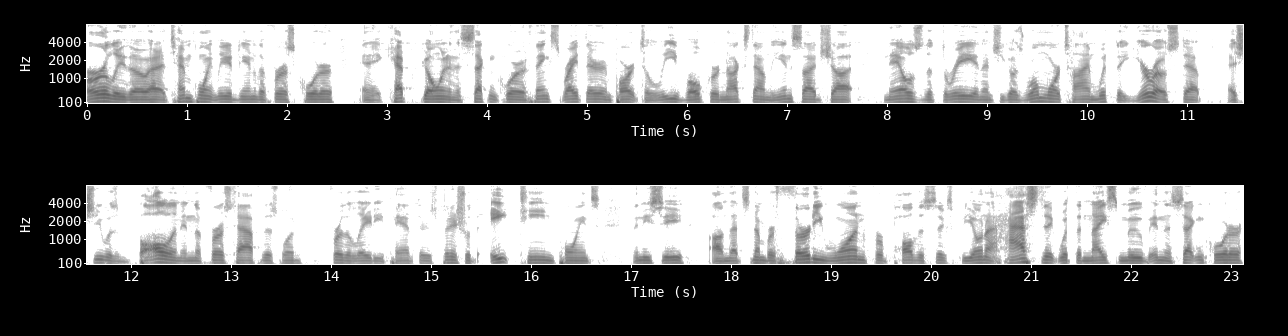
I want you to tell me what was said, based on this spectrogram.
early though, had a 10 point lead at the end of the first quarter, and it kept going in the second quarter. Thanks right there in part to Lee Volker, knocks down the inside shot, nails the three, and then she goes one more time with the Euro step as she was balling in the first half of this one for the Lady Panthers. Finished with 18 points. Then you see um, that's number 31 for Paul the Sixth. Fiona Hastic with the nice move in the second quarter.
